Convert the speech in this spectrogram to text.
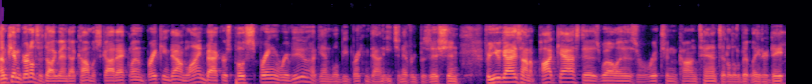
I'm Kim Grinolds of Dawgman.com with Scott Eklund, breaking down linebackers post spring review. Again, we'll be breaking down each and every position for you guys on a podcast as well as written content at a little bit later date.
